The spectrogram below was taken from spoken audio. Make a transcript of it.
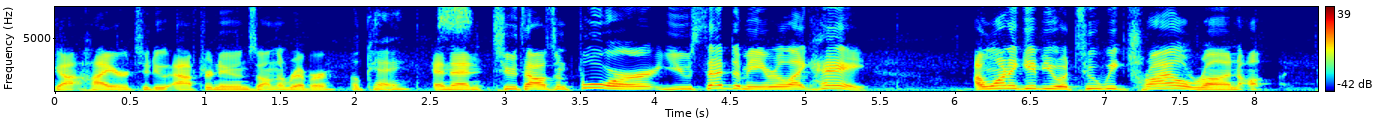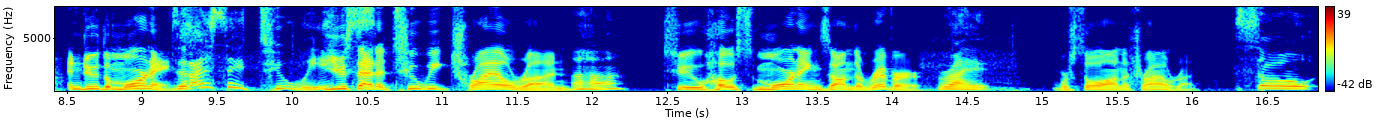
got hired to do afternoons on the river. Okay. And then 2004, you said to me, you were like, hey, I want to give you a two week trial run uh, and do the mornings. Did I say two weeks? You said a two week trial run Uh-huh. to host mornings on the river. Right. We're still on a trial run. So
